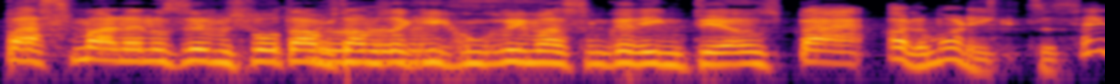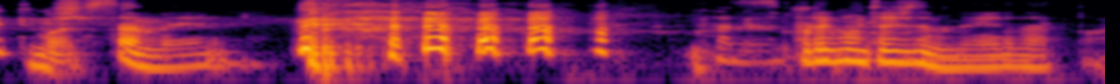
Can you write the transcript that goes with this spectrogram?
Para a semana não sabemos se voltámos, estamos aqui com um clima assim um bocadinho tenso. Pá, olha, Morico, 17, mano. Essa merda. Tá. Perguntas de merda, pá.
